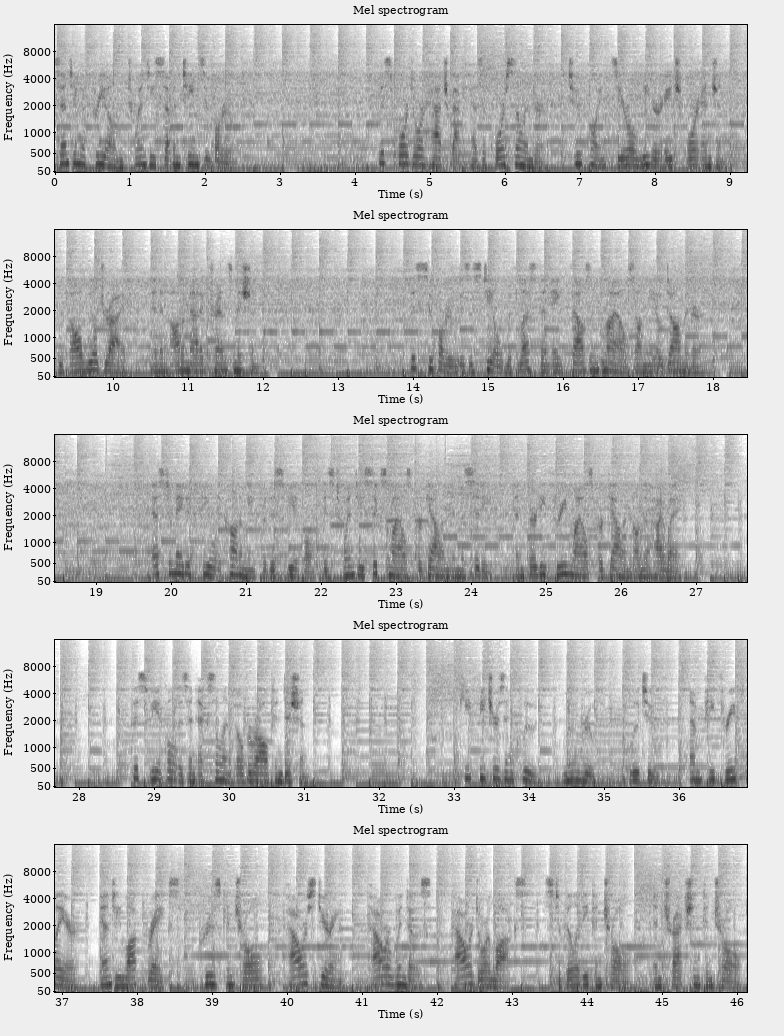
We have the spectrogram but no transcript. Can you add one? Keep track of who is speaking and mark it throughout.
Speaker 1: Presenting a pre-owned 2017 Subaru. This four-door hatchback has a four-cylinder, 2.0-liter H4 engine, with all-wheel drive, and an automatic transmission. This Subaru is a steal with less than 8,000 miles on the odometer. Estimated fuel economy for this vehicle is 26 miles per gallon in the city, and 33 miles per gallon on the highway. This vehicle is in excellent overall condition. Key features include, moonroof, Bluetooth, MP3 player, anti-lock brakes, cruise control, power steering, power windows, power door locks, stability control, and traction control.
